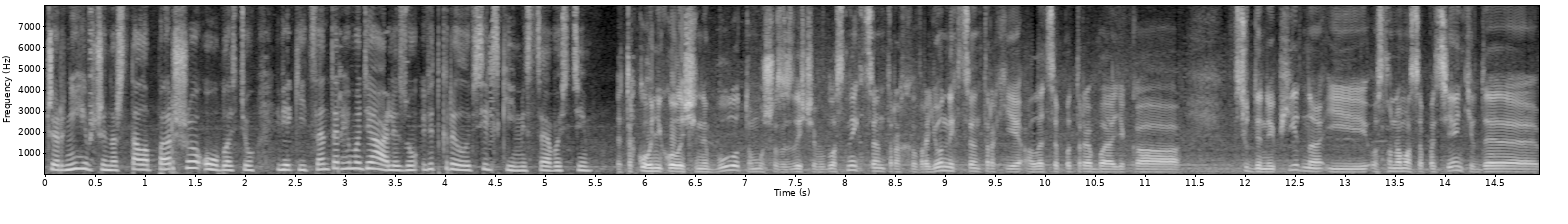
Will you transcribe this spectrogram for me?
Чернігівщина ж стала першою областю, в якій центр гемодіалізу відкрили в сільській місцевості. Такого ніколи ще не було, тому що зазвичай в обласних центрах, в районних центрах є, але це потреба, яка всюди необхідна, і основна маса пацієнтів, де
